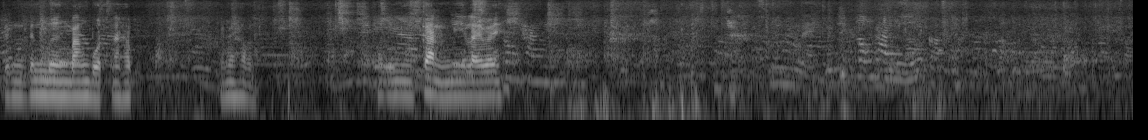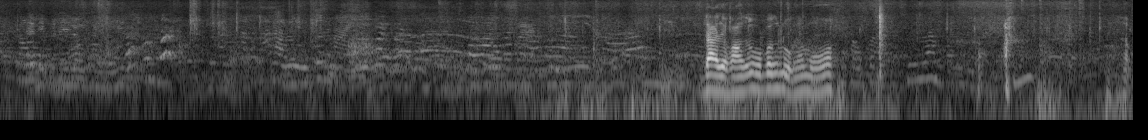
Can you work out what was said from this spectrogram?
เป็นเป็นเมืองบางบดนะครับ เห็นไหมครับเขาจะมีกั้นมีอะไรไว้ได้เจ้าของก็เบิ้งลูกนะหมูครับ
